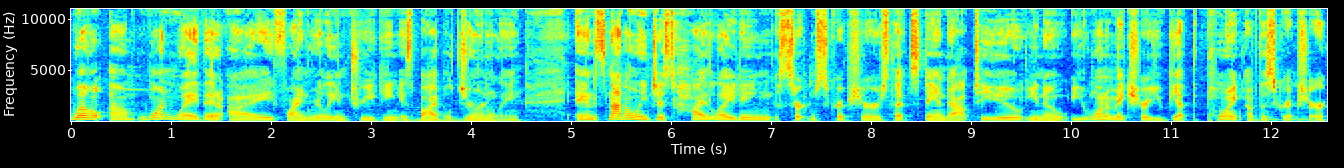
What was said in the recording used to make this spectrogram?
Well, um, one way that I find really intriguing is Bible journaling. And it's not only just highlighting certain scriptures that stand out to you, you know, you want to make sure you get the point of the scripture.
